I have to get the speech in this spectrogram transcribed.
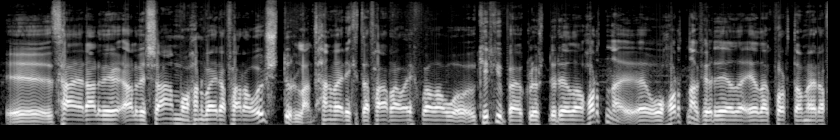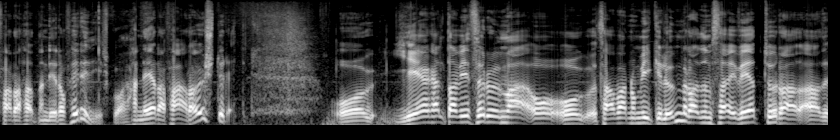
Eh, það er alveg, alveg sam og hann væri að fara á Östurland, hann væri ekkert að fara á eitthvað á Kirkjubæðaklaustur eða Hortna, Hortnafjörði eða, eða hvort hann væri að fara þarna nýra á fyrirði, sko. hann er að fara á Östurreitt. Og ég held að við þurfum að, og, og það var nú mikil umræðum það í vetur að, að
